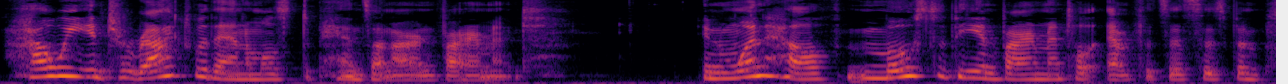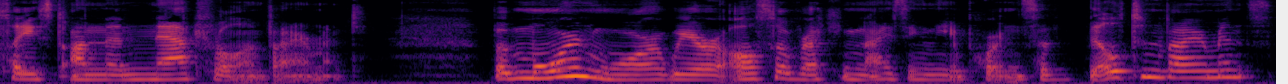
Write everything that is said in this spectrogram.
How we interact with animals depends on our environment. In One Health, most of the environmental emphasis has been placed on the natural environment. But more and more, we are also recognizing the importance of built environments.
